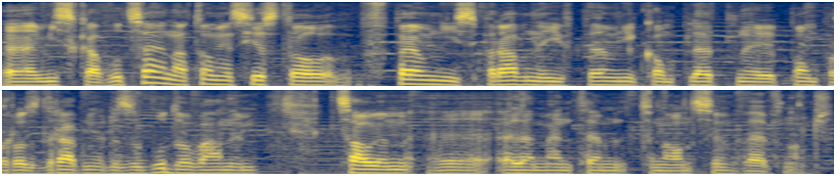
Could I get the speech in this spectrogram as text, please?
e, miska WC, natomiast jest to w pełni sprawny i w pełni kompletny pomporozdrabniacz z całym e, elementem tnącym wewnątrz.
